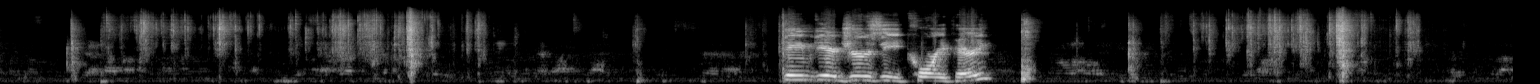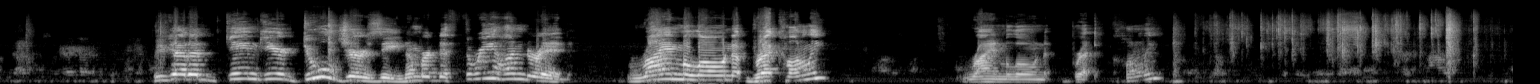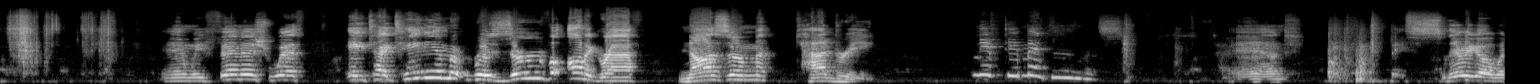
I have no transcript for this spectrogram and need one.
Game Gear jersey, Corey Perry. We've got a Game Gear dual jersey, numbered to 300. Ryan Malone, Brett Connolly. Ryan Malone, Brett Connolly. And we finish with a titanium reserve autograph, Nazem Kadri. Nifty mittens. And base. So there we go.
